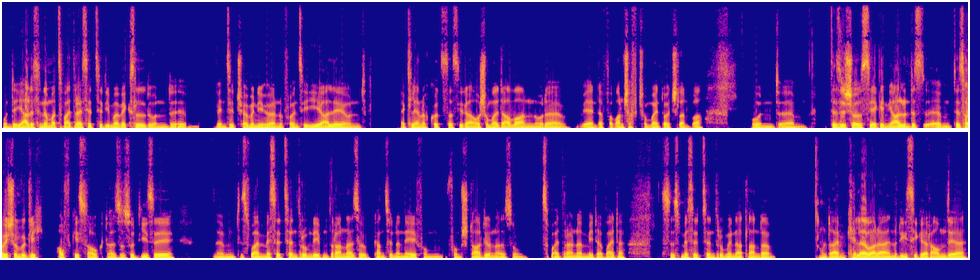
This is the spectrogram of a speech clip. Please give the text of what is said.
und ja, das sind nochmal zwei, drei Sätze, die man wechselt und äh, wenn sie Germany hören, freuen sie eh alle und erklären noch kurz, dass sie da auch schon mal da waren oder wer in der Verwandtschaft schon mal in Deutschland war. Und ähm, das ist schon sehr genial und das, ähm, das habe ich schon wirklich aufgesaugt. Also so diese, ähm, das war im Messezentrum nebendran, also ganz in der Nähe vom, vom Stadion, also 200, 300 Meter weiter. Das ist das Messezentrum in Atlanta. Und da im Keller war da ein riesiger Raum, der,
